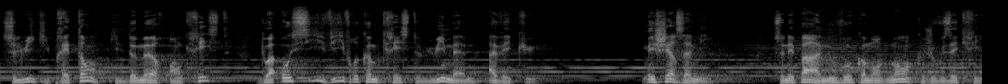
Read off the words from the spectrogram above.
Celui qui prétend qu'il demeure en Christ doit aussi vivre comme Christ lui-même a vécu. Mes chers amis, ce n'est pas un nouveau commandement que je vous écris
